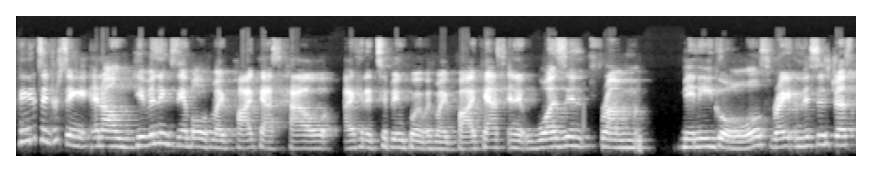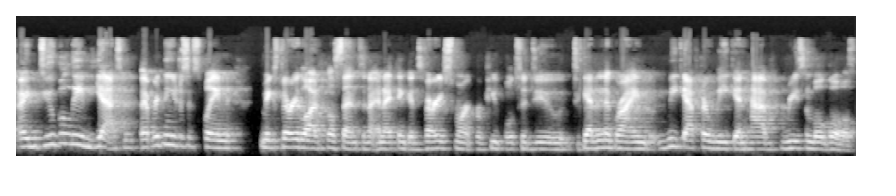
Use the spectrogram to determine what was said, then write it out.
I think it's interesting. And I'll give an example of my podcast, how I hit a tipping point with my podcast, and it wasn't from mini goals, right? And this is just, I do believe, yes, everything you just explained makes very logical sense. And, and I think it's very smart for people to do, to get in the grind week after week and have reasonable goals.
